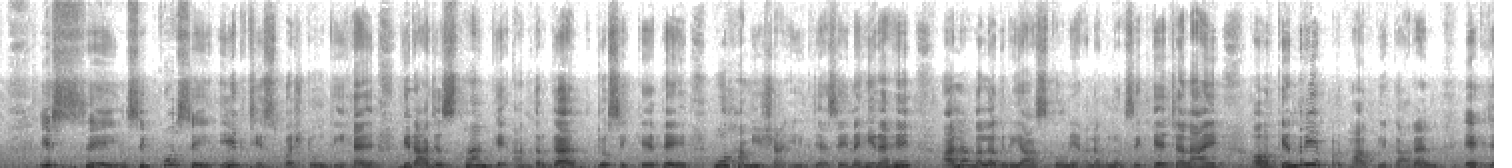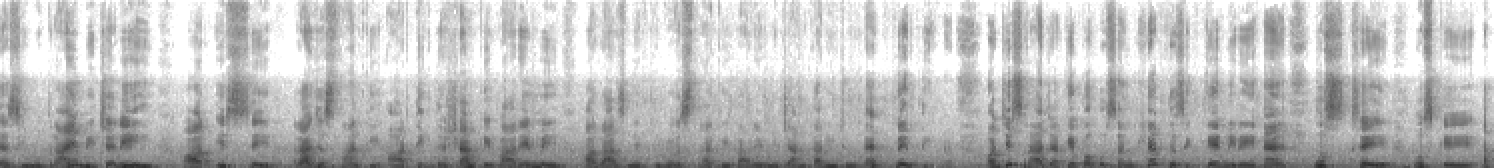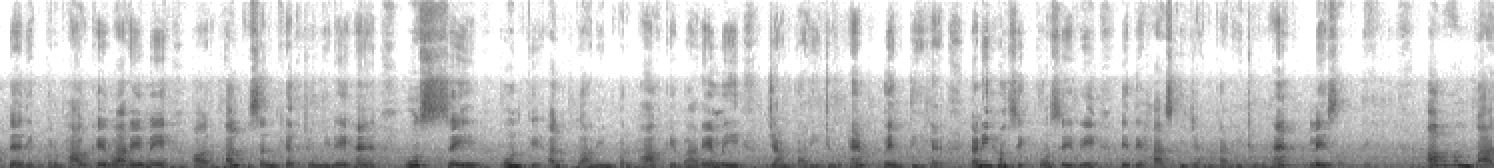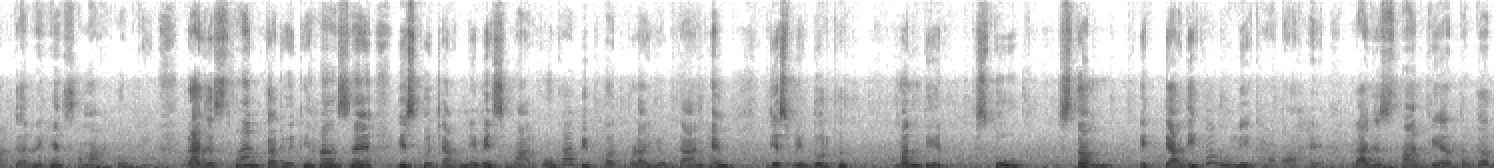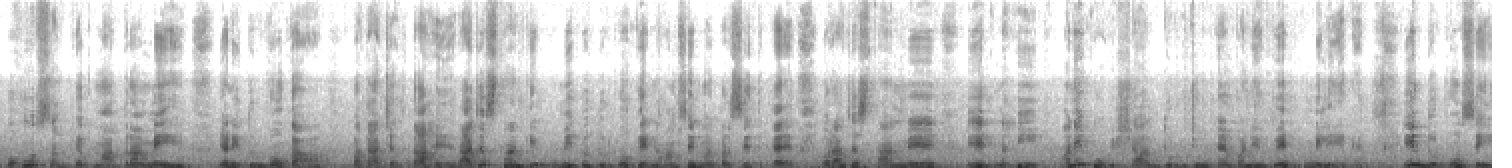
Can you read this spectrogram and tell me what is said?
इससे, इन सिक्कों से एक चीज़ स्पष्ट होती है कि राजस्थान के अंतर्गत जो सिक्के थे, वो हमेशा एक जैसे नहीं रहे। अलग अलग रियासतों ने अलग अलग सिक्के चलाए और केंद्रीय प्रभाव के कारण एक जैसी मुद्राएँ भी चली। और इससे राजस्थान की आर्थिक दशा के बारे में और राजनीतिक व्यवस्था के बारे में जानकारी जो है मिलती है। और जिस राजा के बहुसंख्यक सिक्के मिले हैं, उससे, उसके अत्यधिक प्रभाव के बारे में और अल्पसंख्यक जो मिले हैं, उससे उनके अल्पकालीन प्रभाव के बारे में जानकारी जो है मिलती है। यानी हम सिक्कों से भी इतिहास की जानकारी जो है ले सकते हैं। अब हम बात कर रहे हैं स्मारकों की। राजस्थान का जो इतिहास है, इसको जानने में स्मारकों का भी बहुत बड़ा योगदान है, जिसमें दुर्ग, मंदिर, स्तूप, स्तंभ इत्यादि का उल्लेख आता है। राजस्थान के अंतर्गत बहुत संख्यक मात्रा में, यानी दुर्गों का पता चलता है। राजस्थान की भूमि तो दुर्गों के नाम से प्रसिद्ध है और राजस्थान में एक नहीं, अनेकों विशाल दुर्ग जो हैं, बने हुए मिले हैं। इन दुर्गों से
